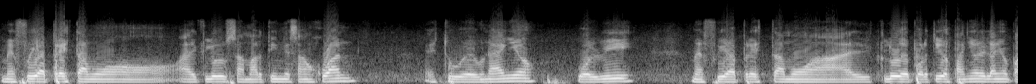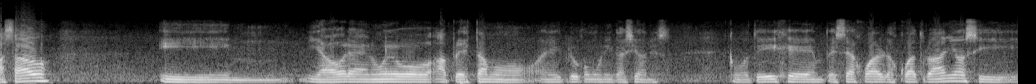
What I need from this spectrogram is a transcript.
me fui a préstamo al Club San Martín de San Juan, estuve un año, volví, me fui a préstamo al Club Deportivo Español el año pasado y, ahora de nuevo a préstamo en el Club Comunicaciones. Como te dije, empecé a jugar a los cuatro años y,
